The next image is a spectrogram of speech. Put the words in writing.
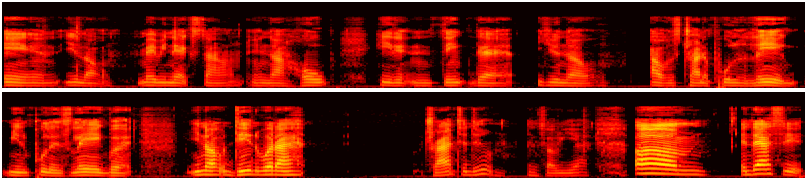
and, you know, maybe next time. And I hope he didn't think that, you know, I was trying to pull a leg, you know, pull his leg, but, you know, did what I tried to do. And so, yeah. Um, and that's it.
